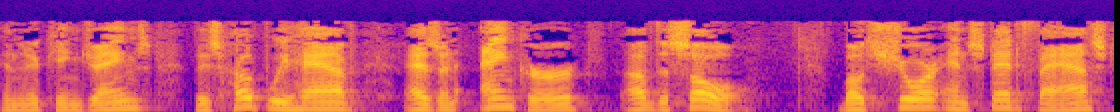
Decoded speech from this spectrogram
in the New King James, this hope we have as an anchor of the soul both sure and steadfast,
